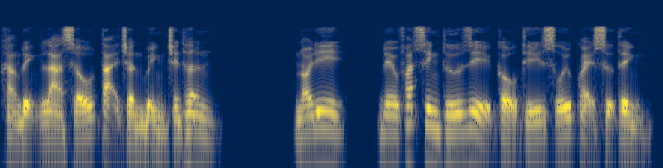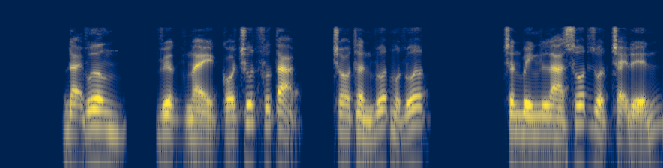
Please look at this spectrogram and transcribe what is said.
khẳng định là xấu tại trần bình trên thân. Nói đi, đều phát sinh thứ gì cầu thí suối quậy sự tình. Đại vương, việc này có chút phức tạp, cho thần vớt một vớt trần bình là sốt ruột chạy đến,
